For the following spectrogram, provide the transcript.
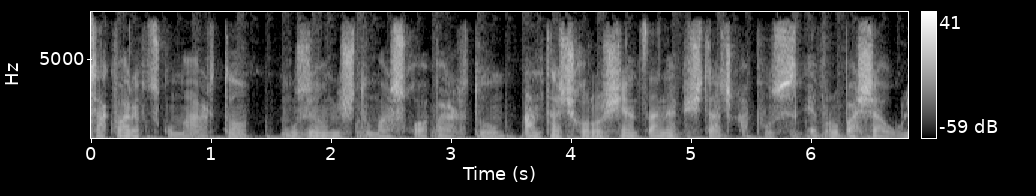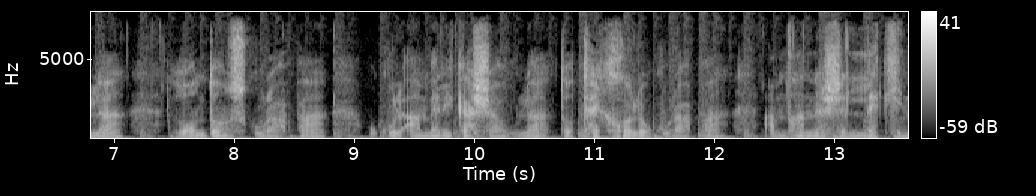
საკვარებს კუმარტო მუზეუმის თუმარ სხვა პარტუ ანტაჩხოროშიან წანაფიშ დაჭყაფუს ევროპაშაულა ლონდონს გურაფა უკულ ამერიკაშაულა დო თექხოლო გურაფა ამდღანეშე ლეკინ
